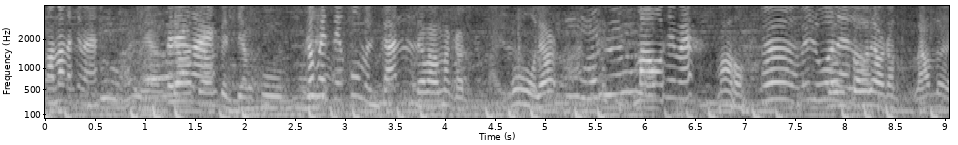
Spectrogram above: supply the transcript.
นอนนั่นแหละใช่ไหม เป็นยังไง เป็นเตียงคูก็เป็นเตียงคู่เหมือนกัน แต่ว่ามันก็โมโหแล้ว เมาใช่ไหม เมา เออ ไม่รู้อะไรหรโตอกแล้วก็รับเลย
